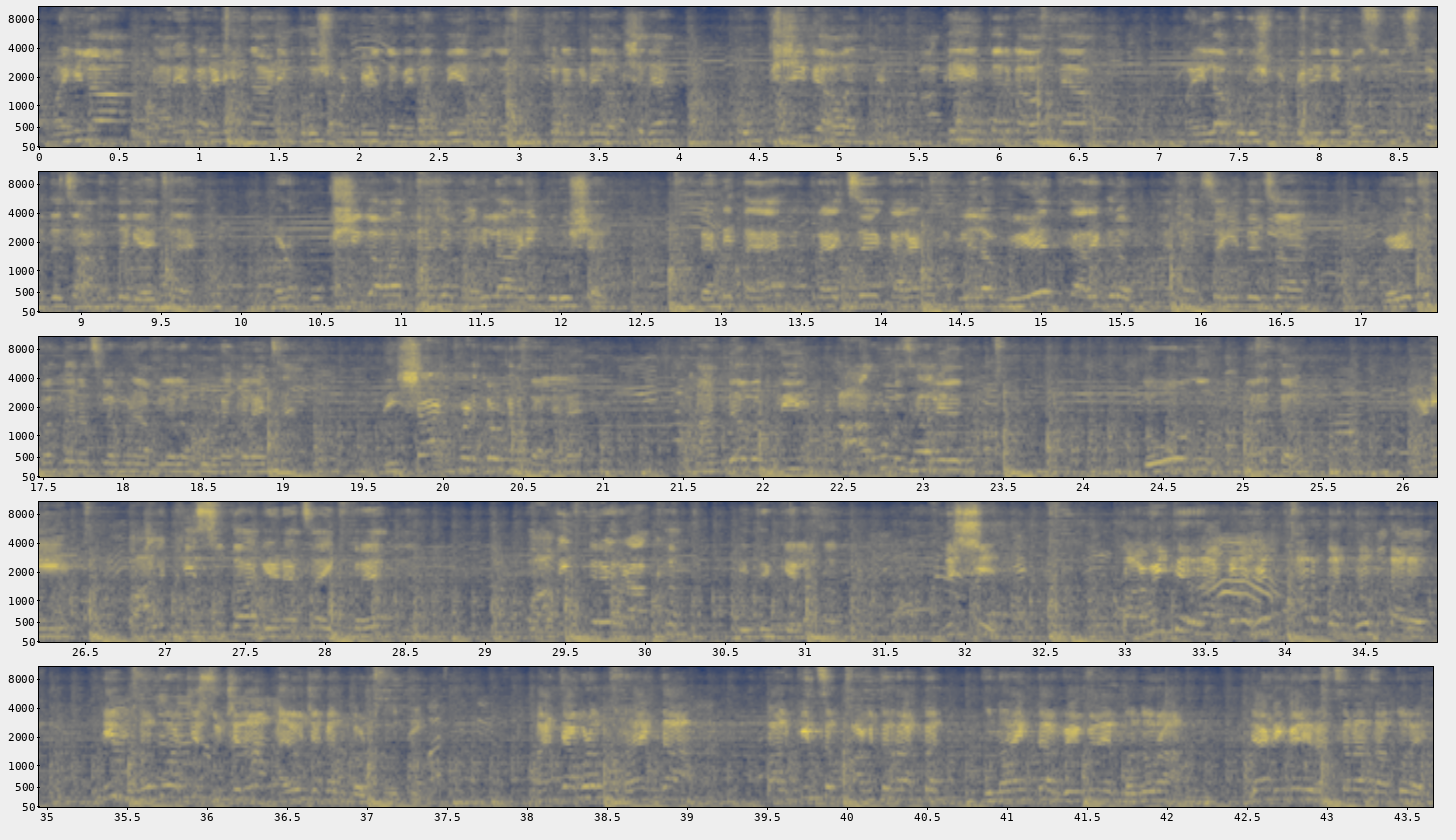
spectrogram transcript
महिला कार्यकारिणींना आणि पुरुष मंडळींना विनंती आहे. माझ्या सूचनेकडे लक्ष द्या. उपशी गावातल्या बाकी इतर गावातल्या महिला पुरुष मंडळींनी बसून स्पर्धेचा आनंद घ्यायचा आहे. पण उक्षी गावातल्या ज्या महिला आणि पुरुष आहेत त्यांनी तयार करायचंय कारण आपल्याला वेळेत कार्यक्रम आचारसंहितेचा वेळेचं बंधन असल्यामुळे आपल्याला पूर्ण करायचं आहे निशाण फडकवण्यात आलेला आहे. खांद्यावरती आरूढ झाले दोन नर्तक आणि पालखी सुद्धा घेण्याचा एक प्रयत्न पावित्र्य राखत इथे केला जातो. निश्चित. पावित्र्य राखणं हे फार बंधनकारक ही महत्वाची सूचना आयोजकांकडून होती. आणि त्यामुळे पुन्हा एकदा पालखीचं पावित्र्य राखत पुन्हा एकदा वेगवेगळे मनोरा या ठिकाणी रचला जातोय.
